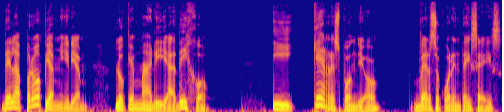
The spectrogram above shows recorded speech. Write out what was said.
de la propia Miriam, lo que María dijo. ¿Y qué respondió? Verso 46.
